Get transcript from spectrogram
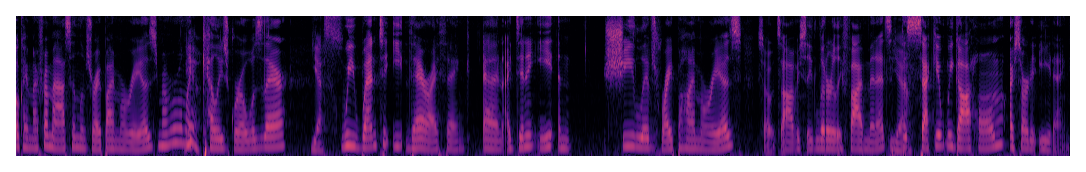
okay, my friend Madison lives right by Maria's. You remember when like Yeah. Kelly's Grill was there? Yes. We went to eat there, I think, and I didn't eat and she lives right behind Maria's, so it's obviously literally 5 minutes. Yeah. The second we got home, I started eating.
